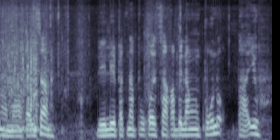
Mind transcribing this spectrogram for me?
Ah, mga kaisan. Lilipat na po kayo sa kabilang puno. Tayo.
